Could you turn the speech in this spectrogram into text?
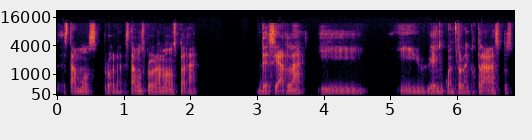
estamos, estamos programados para desearla y, y en cuanto la encontrabas, pues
